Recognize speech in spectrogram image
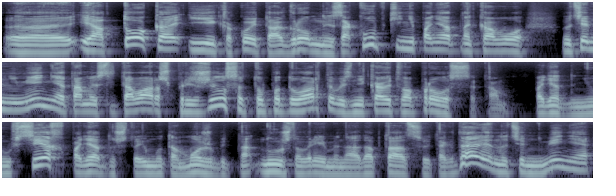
Э, и оттока, и какой-то огромной закупки непонятно кого. Но, тем не менее, там, если товарищ прижился, то по Дуарте возникают вопросы. Там, понятно, не у всех, понятно, что ему там, может быть, нужно время на адаптацию и так далее, но, тем не менее,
